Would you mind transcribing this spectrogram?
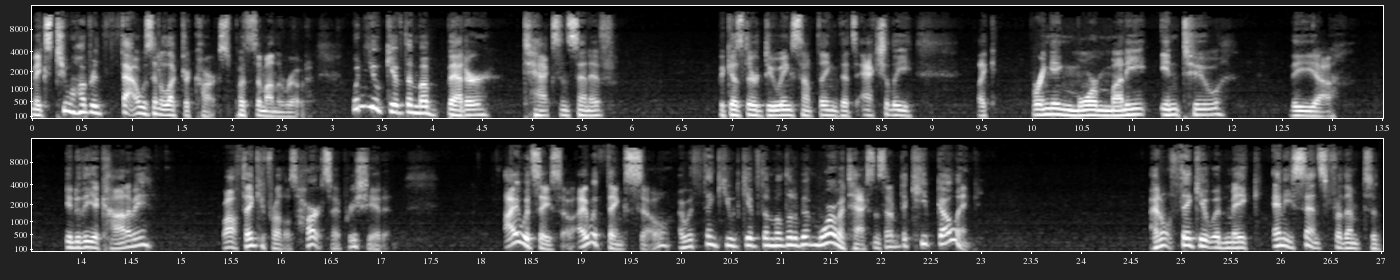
makes 200,000 electric cars, puts them on the road, wouldn't you give them a better tax incentive because they're doing something that's actually like bringing more money into the uh, into the economy? Wow, thank you for all those hearts. I appreciate it. I would say so. I would think so. I would think you would give them a little bit more of a tax incentive to keep going. I don't think it would make any sense for them to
